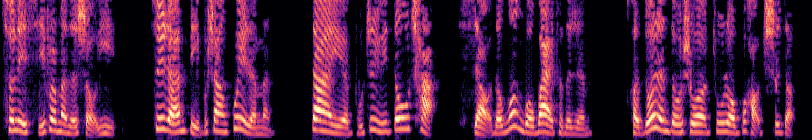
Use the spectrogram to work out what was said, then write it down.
村里媳妇们的手艺虽然比不上贵人们，但也不至于都差。小的问过外头的人，很多人都说猪肉不好吃的。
